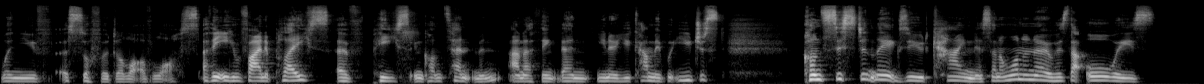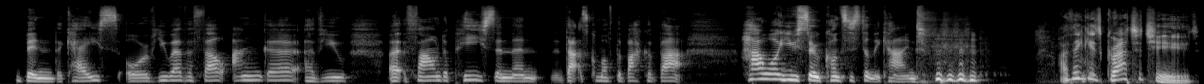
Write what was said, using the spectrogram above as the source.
when you've uh, suffered a lot of loss. I think you can find a place of peace and contentment. And I think then, you know, you can be, but you just consistently exude kindness. And I want to know has that always been the case or have you ever felt anger have you uh, found a peace and then that's come off the back of that how are you so consistently kind I think it's gratitude.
